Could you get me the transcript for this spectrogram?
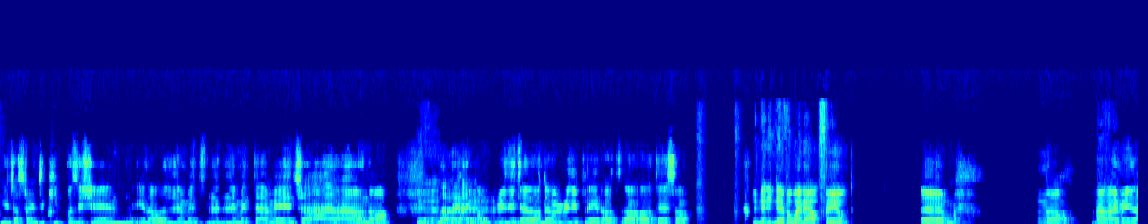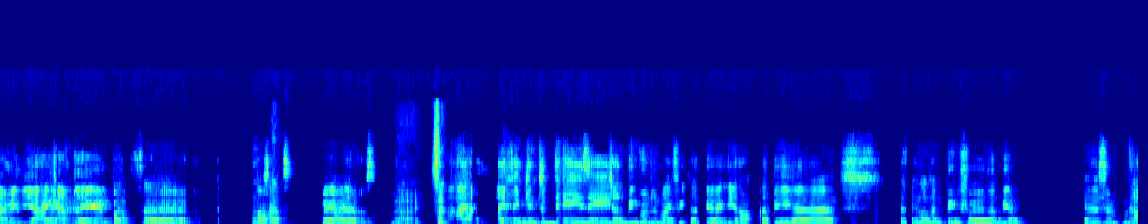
you're just trying to keep position. You know, limit limit damage. I, I don't know. Yeah, I, I can't really tell. I've never really played out out there, so. You, ne- you never went outfield. Um, no. no. Uh, I mean, I mean, yeah, I can play, but uh, not at very high levels. No. So I, I think in today's age, I'd be good with my feet. I'd be, you know, I'd be uh, not a big Fred. I'd be a Ederson. No.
